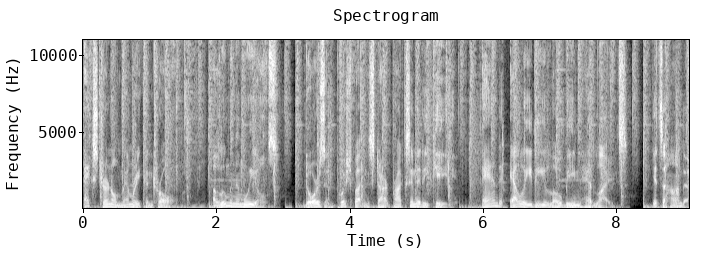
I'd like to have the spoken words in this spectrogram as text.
external memory control, aluminum wheels, doors and push button start proximity key, and LED low beam headlights. It's a Honda,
